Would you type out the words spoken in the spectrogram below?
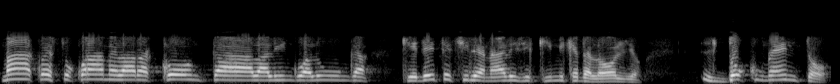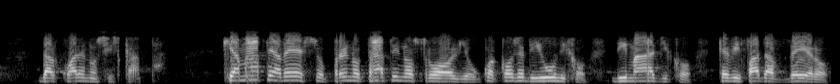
ma questo qua me la racconta la lingua lunga, chiedeteci le analisi chimiche dell'olio, il documento dal quale non si scappa. Chiamate adesso, prenotate il nostro olio, qualcosa di unico, di magico, che vi fa davvero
